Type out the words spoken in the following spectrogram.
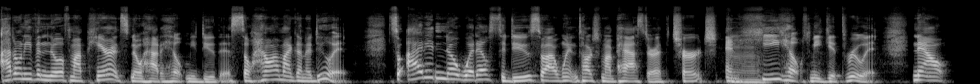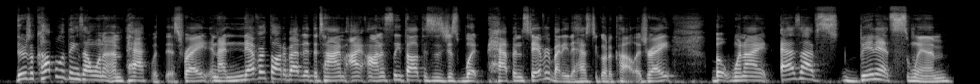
I don't even know if my parents know how to help me do this. So how am I going to do it? So I didn't know what else to do. So I went and talked to my pastor at the church, and mm. he helped me get through it. Now, there's a couple of things I want to unpack with this, right? And I never thought about it at the time. I honestly thought this is just what happens to everybody that has to go to college, right? But when I, as I've been at swim,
